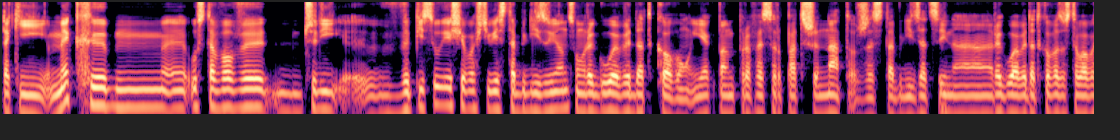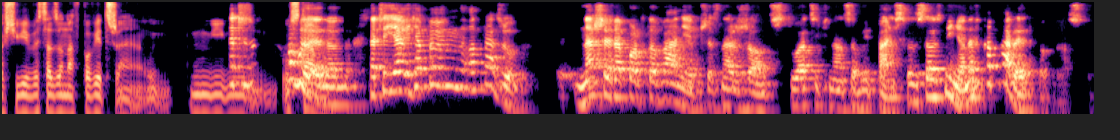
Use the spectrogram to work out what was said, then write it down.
taki myk y, ustawowy, czyli wypisuje się właściwie stabilizującą regułę wydatkową. I jak pan profesor patrzy na to, że stabilizacyjna reguła wydatkowa została właściwie wysadzona w powietrze? Znaczy, no, znaczy ja, ja powiem od razu, nasze raportowanie przez nasz rząd sytuacji finansowej państwa zostało zmienione w kabaret po prostu.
